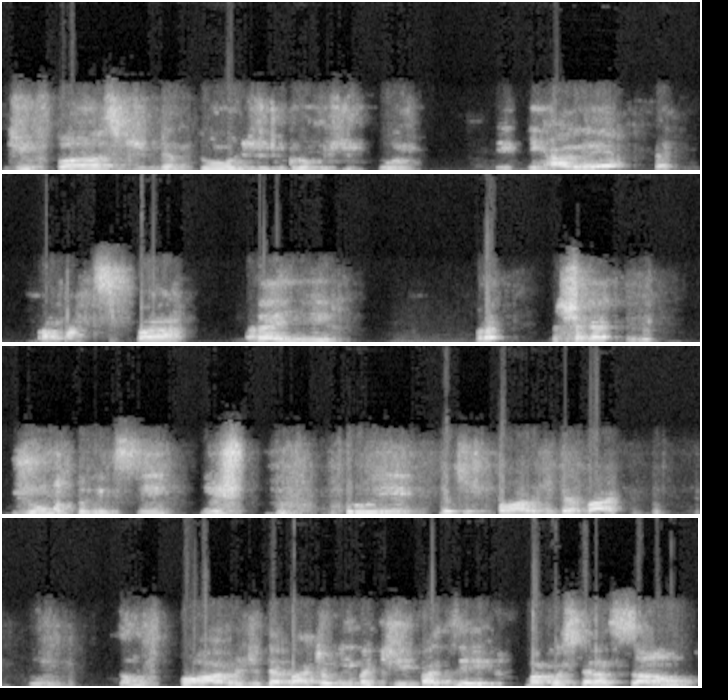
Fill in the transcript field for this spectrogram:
de infância, de juventude, dos grupos de estudo, e alerta para participar, para ir, para chegar junto e se instruir esses fóruns de debate. São fóruns de debate. Alguém vai te fazer uma consideração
